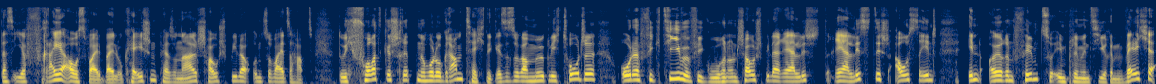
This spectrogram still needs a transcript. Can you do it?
dass ihr freie Auswahl bei Location, Personal, Schauspieler und so weiter habt. Durch fortgeschrittene Hologrammtechnik ist es sogar möglich, tote oder fiktive Figuren und Schauspieler realist, realistisch aussehend in euren Film zu implementieren. Welche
